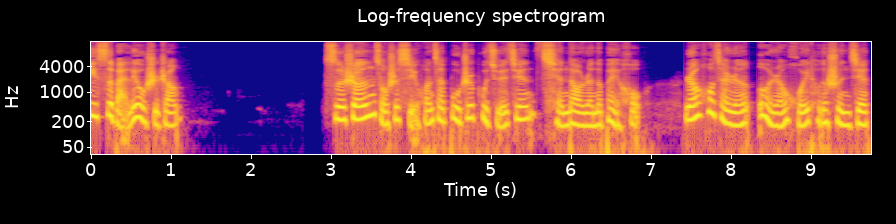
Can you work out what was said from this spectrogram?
第四百六十章，死神总是喜欢在不知不觉间潜到人的背后，然后在人愕然回头的瞬间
